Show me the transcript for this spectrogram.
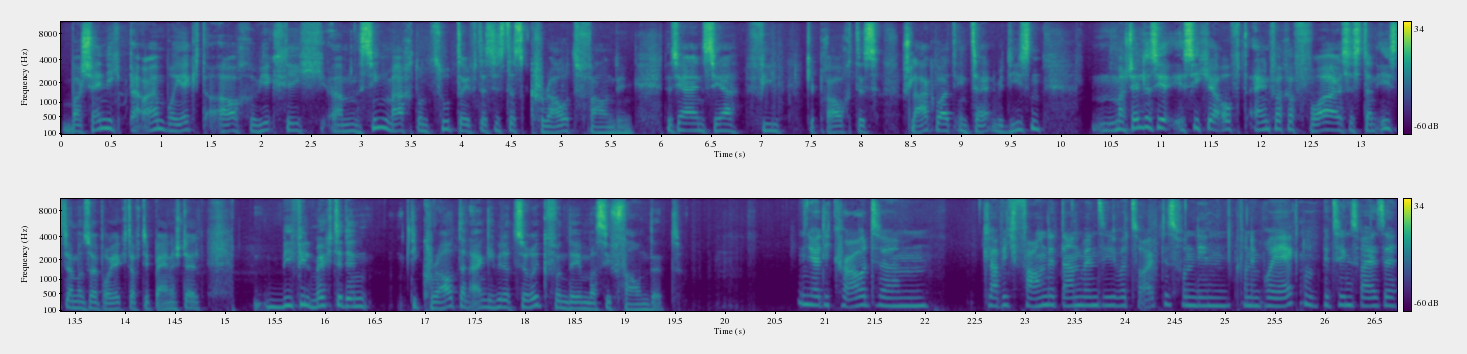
wahrscheinlich bei eurem Projekt auch wirklich ähm, Sinn macht und zutrifft. Das ist das Crowdfunding. Das ist ja ein sehr viel gebrauchtes Schlagwort in Zeiten wie diesen. Man stellt es sich ja oft einfacher vor, als es dann ist, wenn man so ein Projekt auf die Beine stellt. Wie viel möchte denn die Crowd dann eigentlich wieder zurück von dem, was sie foundet? Ja, die Crowd ähm, glaube ich, foundet dann, wenn sie überzeugt ist von den, von den Projekten und beziehungsweise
